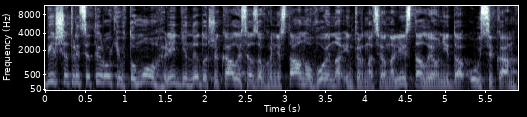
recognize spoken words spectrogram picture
Більше 30 років тому рідні не дочекалися з Афганістану воїна-інтернаціоналіста Леоніда Усіка.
